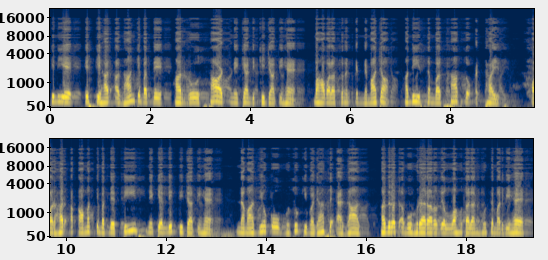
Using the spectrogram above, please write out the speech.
کے لیے اس کی ہر اذان کے بدلے ہر روز ساٹھ نیکیاں لکھی جاتی ہیں۔ بہاوالا سنن ابن ماجہ، حدیث نمبر سات سو اٹھائیس اور ہر اقامت کے بدلے تیس نیکیاں لکھ دی جاتی ہیں۔ نمازیوں کو وضو کی وجہ سے اعزاز۔ حضرت ابو حریرہ رضی اللہ تعالیٰ عنہ سے مروی ہے۔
